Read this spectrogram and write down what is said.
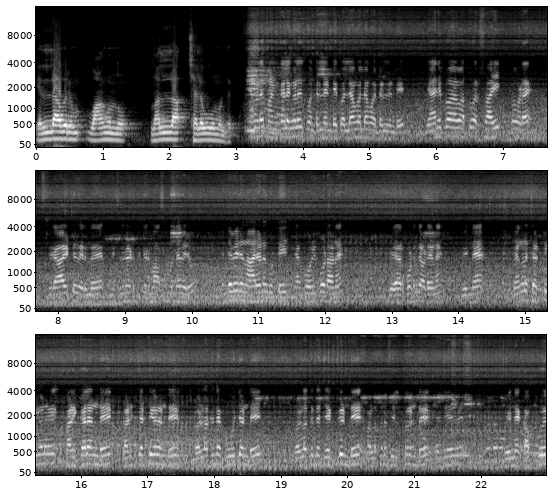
എല്ലാവരും വാങ്ങുന്നു. നല്ല ചെലവുമുണ്ട്. ഞങ്ങൾ മൺകലങ്ങൾ കൊണ്ടലുണ്ട് കൊല്ലം കൊല്ലം കൊണ്ടലുണ്ട് ഞാനിപ്പോൾ പത്ത് വർഷമായി ഇപ്പോൾ ഇവിടെ സ്ഥിരമായിട്ട് വരുന്നത്. വിഷുവിനടുപ്പിച്ച് ഒരു മാസം മുന്നേ വരും. എന്റെ പേര് നാരായണൻകുട്ടി. ഞാൻ കോഴിക്കോടാണ്. എയർപോർട്ടിന്റെ അവിടെയാണ്. പിന്നെ ഞങ്ങൾ ചട്ടികൾ കളിക്കലുണ്ട്. കളിച്ചട്ടികളുണ്ട്. വെള്ളത്തിന്റെ കൂച്ചുണ്ട് വെള്ളത്തിന്റെ ഉണ്ട് വെള്ളത്തിന്റെ ഫിൽറ്റർ ഉണ്ട്. എന്റെ പിന്നെ കപ്പ്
